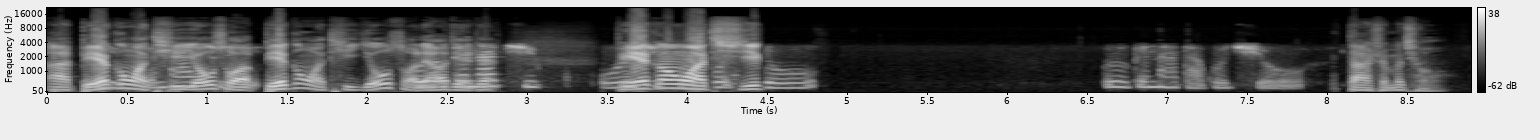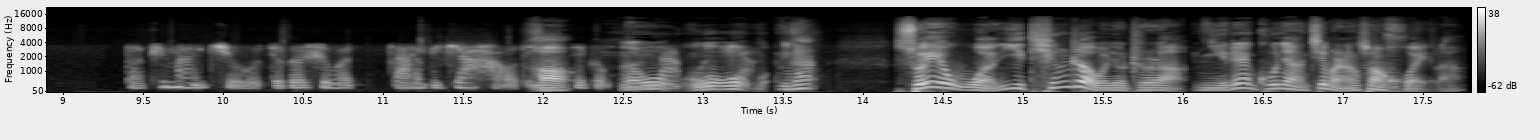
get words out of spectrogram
啊，别跟我提有所，别跟我提有所了解这，别跟我提。我有跟他打过球。打什么球？打乒乓球，这个是我打的比较好的。好，这个我我我我，你看，所以我一听这我就知道，你这姑娘基本上算毁了。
